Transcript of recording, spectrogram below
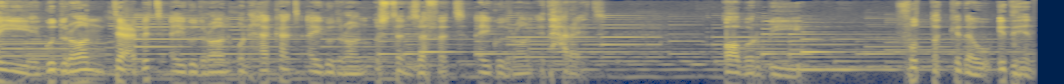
أي جدران تعبت أي جدران أنهكت أي جدران استنزفت أي جدران اتحرقت. اعبر بفضتك كده وإدهن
